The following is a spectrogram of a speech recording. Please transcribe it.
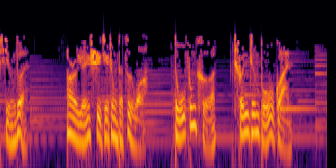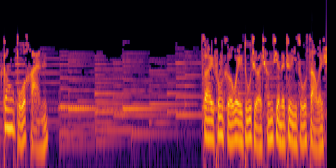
评论：二元世界中的自我。独风河纯真博物馆。高博涵在风和为读者呈现的这一组散文诗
